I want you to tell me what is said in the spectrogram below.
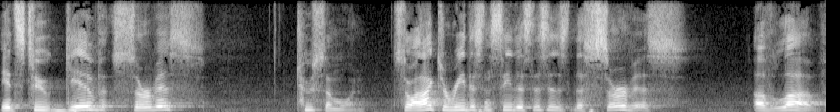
It's to give service to someone. So I like to read this and see this. This is the service of love.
